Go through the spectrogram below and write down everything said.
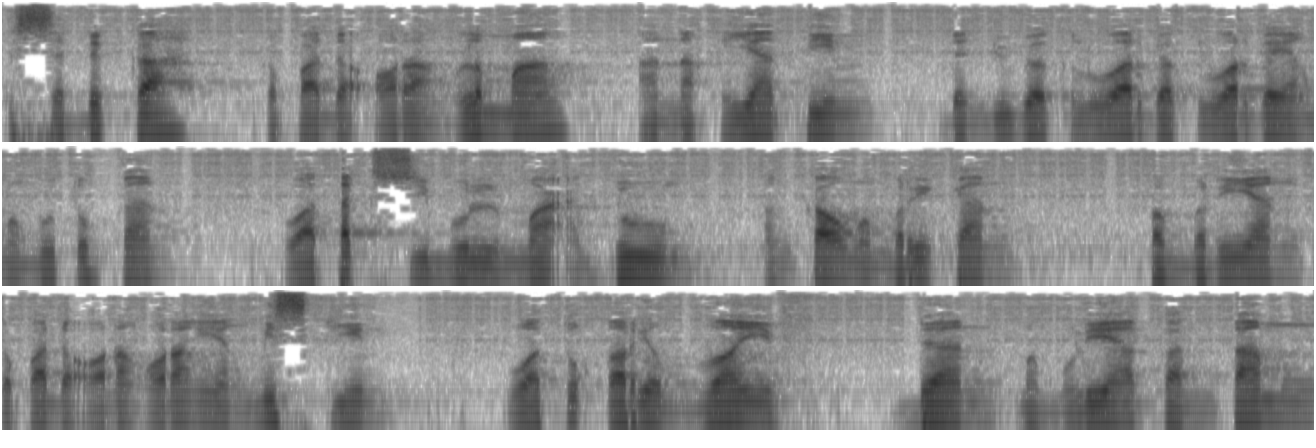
sedekah kepada orang lemah, anak yatim dan juga keluarga-keluarga yang membutuhkan. Wataksibul ma'dum engkau memberikan pemberian kepada orang-orang yang miskin. Wa tuqril dan memuliakan tamu.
